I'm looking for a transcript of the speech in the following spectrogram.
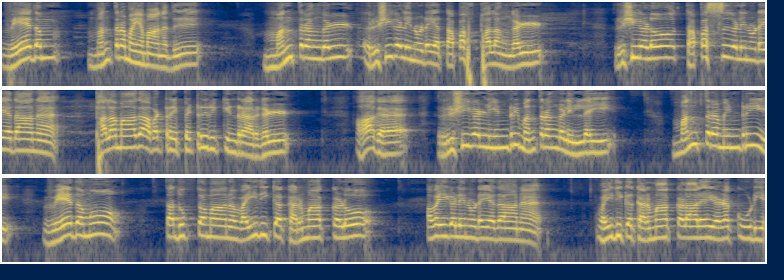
வேதம் மந்திரமயமானது. மந்திரங்கள் ரிஷிகளினுடைய தபஃபலங்கள். ரிஷிகளோ தபஸுகளினுடையதான பலமாக அவற்றை பெற்றிருக்கின்றார்கள். ஆக ரிஷிகள் இன்றி மந்திரங்கள் இல்லை. மந்திரமின்றி வேதமோ ததுக்தமான வைதிக கர்மாக்களோ அவைகளினுடையதான வைதிக கர்மாக்களாலே எழக்கூடிய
